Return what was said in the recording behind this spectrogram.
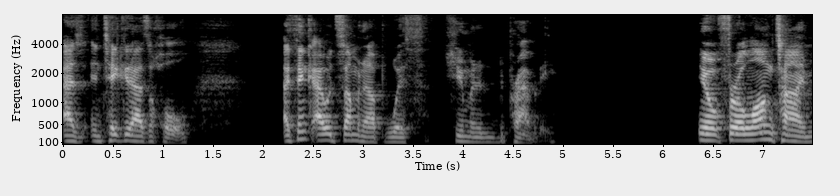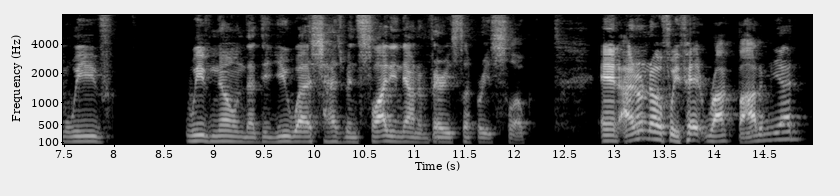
as and take it as a whole, I think I would sum it up with human depravity. You know, for a long time we've we've known that the US has been sliding down a very slippery slope. And I don't know if we've hit rock bottom yet,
